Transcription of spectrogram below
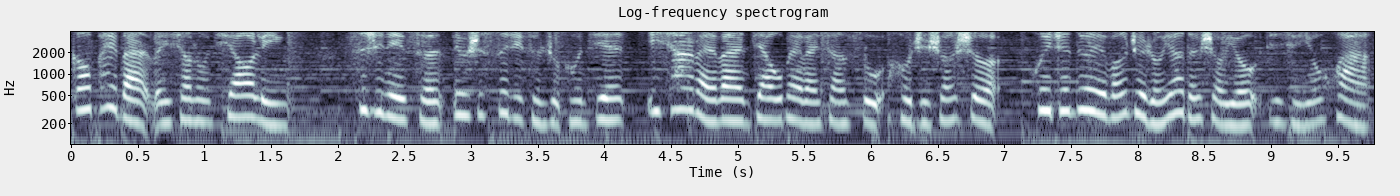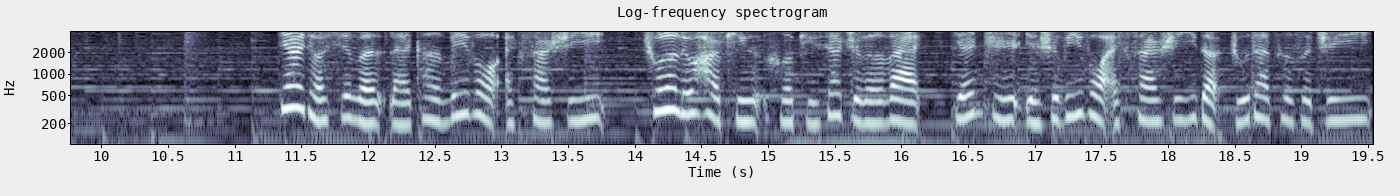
高配版为骁龙七幺零，四 G 内存，六十四 G 存储空间，一千二百万加五百万像素后置双摄，会针对王者荣耀等手游进行优化。第二条新闻来看，vivo X 二十一。除了刘海屏和屏下指纹外，颜值也是 vivo X 二十一的主打特色之一。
